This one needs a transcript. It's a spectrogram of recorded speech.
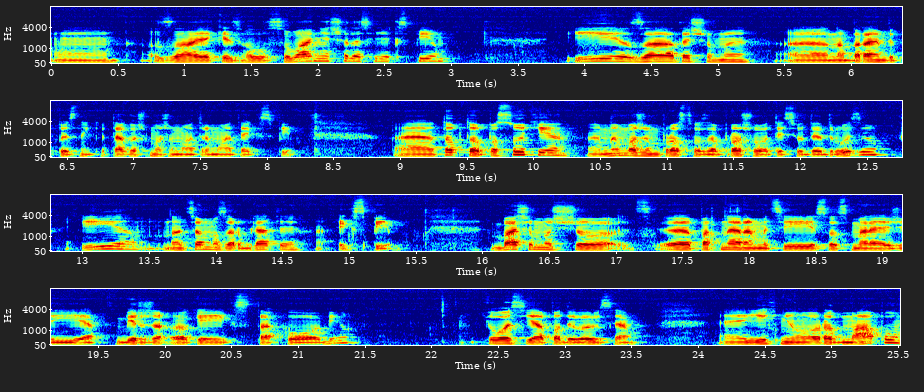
Е, За якесь голосування ще 10 XP. І за те, що ми е, набираємо підписників, також можемо отримати XP. Е, Тобто, по суті, ми можемо просто запрошувати сюди друзів і на цьому заробляти XP. Бачимо, що е, партнерами цієї соцмережі є біржа OKX та Huobi. І ось я подивився е, їхню родмапу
